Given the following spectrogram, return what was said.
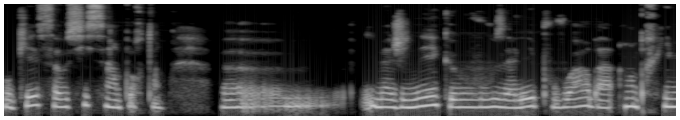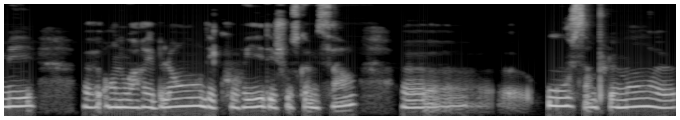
Ok, ça aussi c'est important. imaginez que vous allez pouvoir bah, imprimer en noir et blanc, des courriers, des choses comme ça, ou simplement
